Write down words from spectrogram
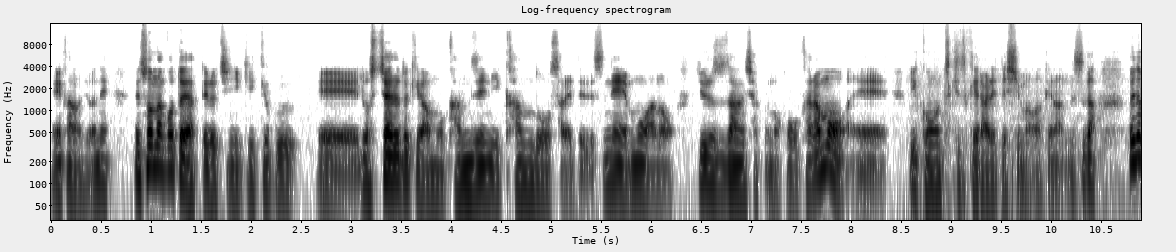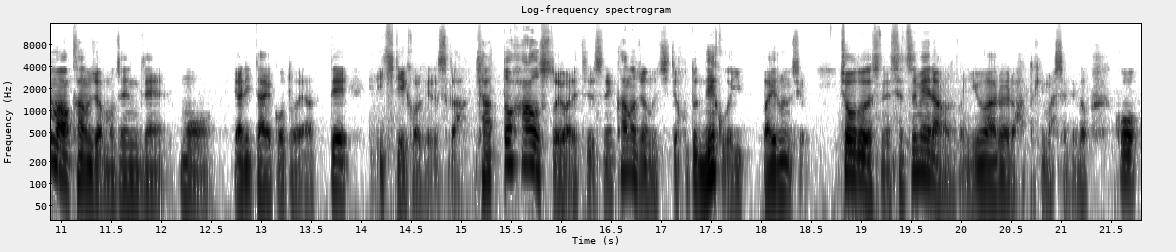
えー、彼女はねで。そんなことをやってるうちに結局、えー、ロスチャイルド家はもう完全に感動されてですね、もうあの、ジュルズ男爵の方からも、えー、離婚を突きつけられてしまうわけなんですが、それでも彼女はもう全然、もう、やりたいことをやって生きていくわけですが、キャットハウスと言われてですね、彼女のうちって本当に猫がいっぱいいるんですよ。ちょうどですね、説明欄のところに URL 貼っときましたけど、こ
